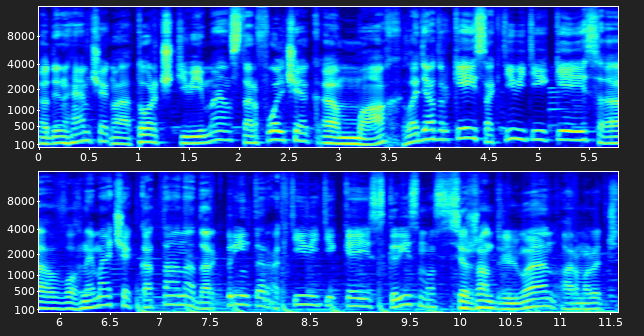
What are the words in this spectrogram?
один гемчик, е, Торч TV Man, Старфольчик, е, Мах, Гладіатор кейс, Activity кейс, е, вогнеметчик, Катана, Dark Printer, Activity кейс, Christmas, Сержант Дрільмен, Armored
